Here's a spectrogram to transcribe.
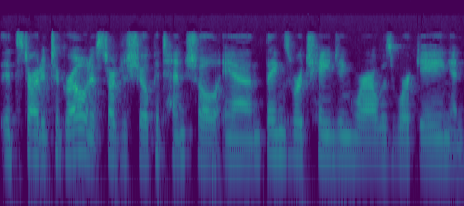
it started to grow and it started to show potential and things were changing where I was working and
